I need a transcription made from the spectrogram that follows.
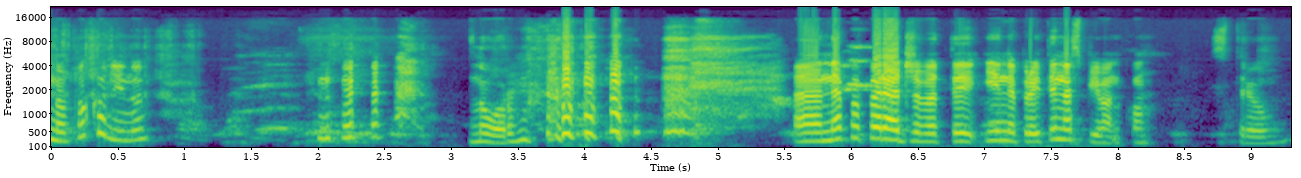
Ну, по коліну. Норм. Е, не попереджувати і не прийти на співанку. Стрьом.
